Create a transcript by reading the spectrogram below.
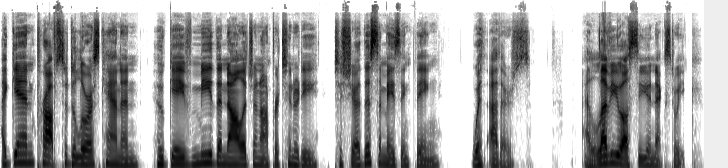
Again, props to Dolores Cannon, who gave me the knowledge and opportunity to share this amazing thing with others. I love you. I'll see you next week.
